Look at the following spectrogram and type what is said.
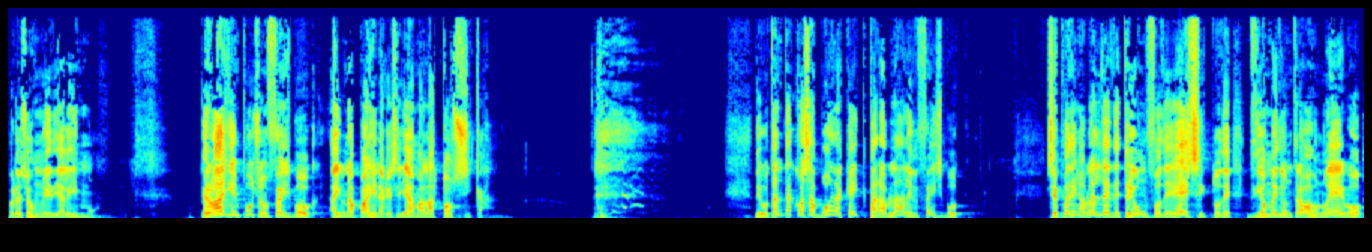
Pero eso es un idealismo. Pero alguien puso en Facebook, hay una página que se llama La Tóxica. Digo, tantas cosas buenas que hay para hablar en Facebook. Se pueden hablar de, triunfo, de éxito, de Dios me dio un trabajo nuevo,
